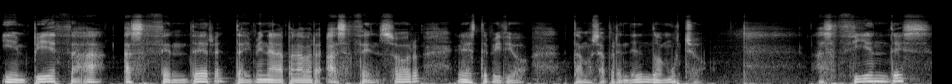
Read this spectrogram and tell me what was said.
y empieza a ascender, de ahí viene la palabra ascensor, en este vídeo estamos aprendiendo mucho. Asciendes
